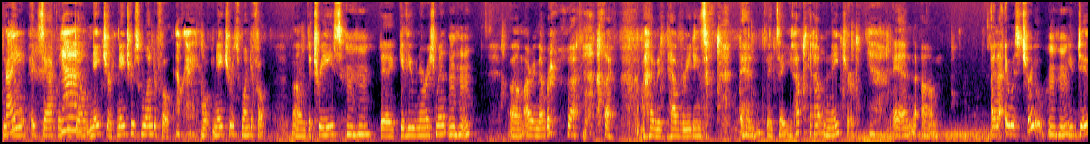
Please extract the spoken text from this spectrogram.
we right? don't- exactly Yeah. we don't nature nature's wonderful Okay. well, nature is wonderful um, the trees Mm-hmm. they give you nourishment mm-hmm. Um, i remember I, I would have readings and they'd say you have to get out in nature Yeah. and um, and it was true. Mm-hmm. You do.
